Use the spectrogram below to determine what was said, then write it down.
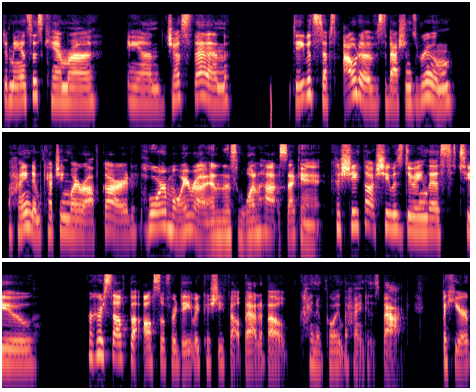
Demands his camera. And just then, David steps out of Sebastian's room behind him, catching Moira off guard Poor Moira in this one hot second. because she thought she was doing this to for herself, but also for David because she felt bad about kind of going behind his back. But here,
